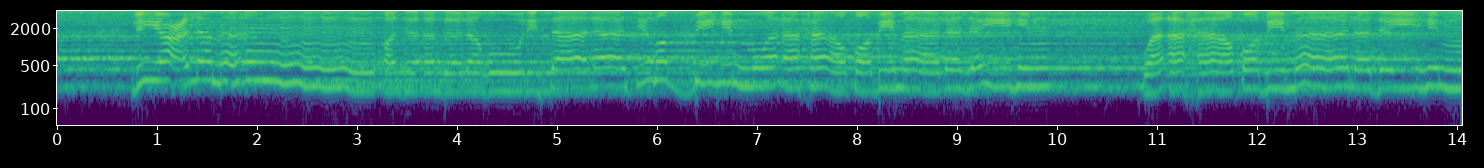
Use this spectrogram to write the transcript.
ليعلم أن قد أبلغوا رسالات ربهم وأحاط بما لديهم وأحاط بما لديهم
